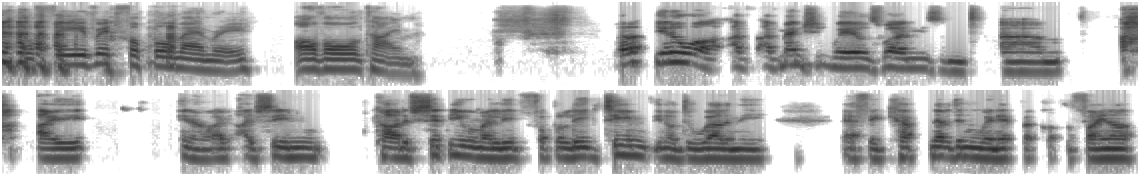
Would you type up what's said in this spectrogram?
Your favorite football memory of all time? Well, you know what? I've, I've mentioned Wales ones, and um, I, you know, I, I've seen Cardiff City with my league football league team, you know, do well in the FA Cup. Never didn't win it, but got the final.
